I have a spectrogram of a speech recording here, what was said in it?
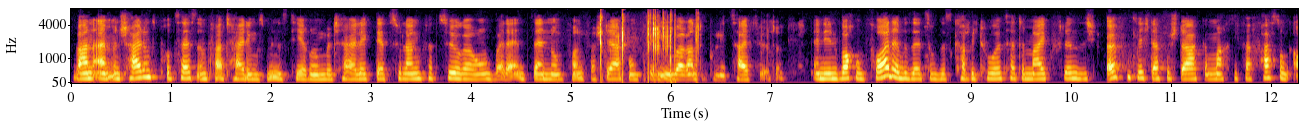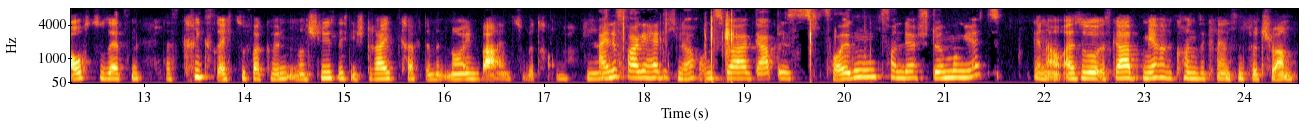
war an einem Entscheidungsprozess im Verteidigungsministerium beteiligt, der zu langen Verzögerungen bei der Entsendung von Verstärkung für die überrannte Polizei führte. In den Wochen vor der Besetzung des Kapitols hatte Mike Flynn sich öffentlich dafür stark gemacht, die Verfassung auszusetzen, das Kriegsrecht zu verkünden und schließlich die Streitkräfte mit neuen Wahlen zu betrauen. Ja. Eine Frage hätte ich noch, und zwar gab es Folgen von der Stürmung jetzt? Genau, also es gab mehrere Konsequenzen für Trump.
